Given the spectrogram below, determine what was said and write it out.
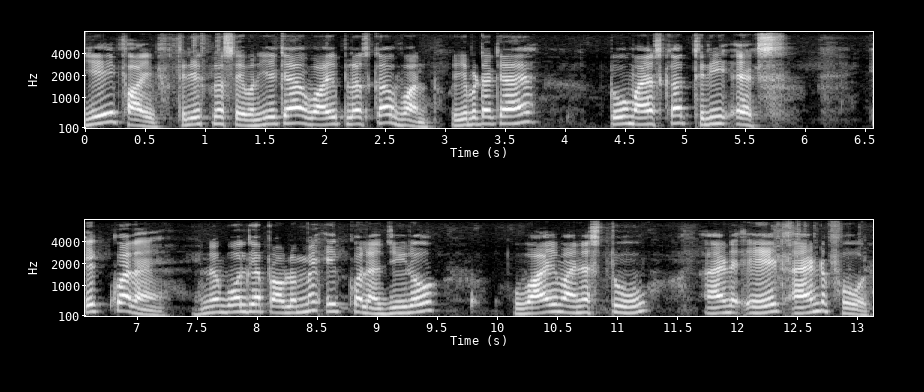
ये five three X plus seven ये क्या है? वाई प्लस का वन ये बेटा क्या है? टू माइनस का थ्री एक्स इक्वल है. इन्होंने बोल दिया प्रॉब्लम में इक्वल है. Zero Y minus two and eight and four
